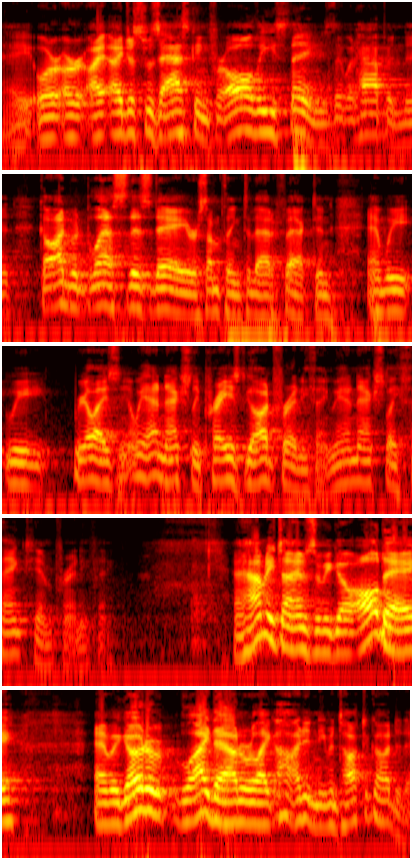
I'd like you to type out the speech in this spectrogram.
Okay? Or, or I, I just was asking for all these things that would happen, that God would bless this day or something to that effect. And, and we, we realized you know, we hadn't actually praised God for anything. We hadn't actually thanked Him for anything. And how many times do we go all day and we go to lie down and we're like, oh, I didn't even talk to God today?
